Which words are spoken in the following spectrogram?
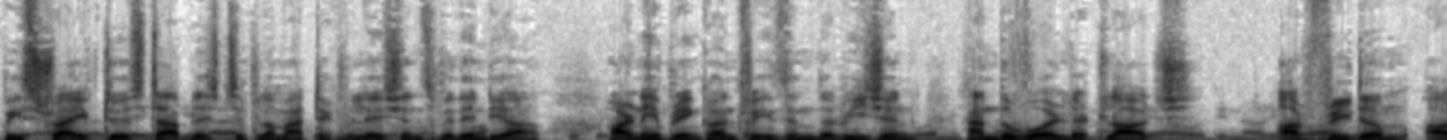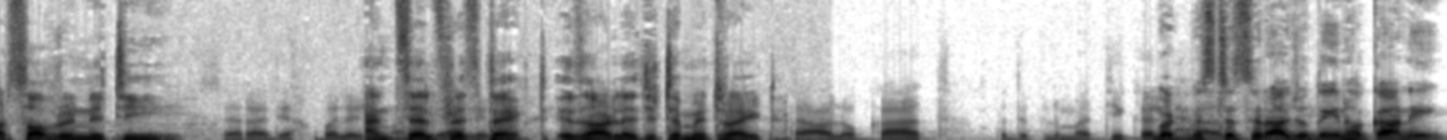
We strive to establish diplomatic relations with India, our neighboring countries in the region, and the world at large. Our freedom, our sovereignty, and self respect is our legitimate right. تعلقات په ډیپلوماټیک But Mr. Sirajuddin Haqqani,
